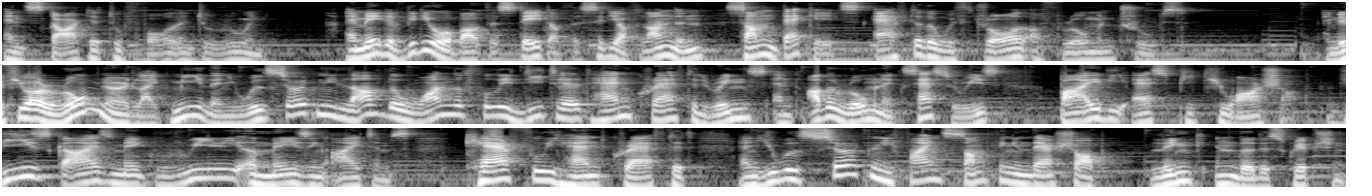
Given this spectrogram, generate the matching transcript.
and started to fall into ruin. I made a video about the state of the city of London some decades after the withdrawal of Roman troops. And if you are a Rome nerd like me, then you will certainly love the wonderfully detailed handcrafted rings and other Roman accessories by the SPQR shop. These guys make really amazing items, carefully handcrafted, and you will certainly find something in their shop, link in the description.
